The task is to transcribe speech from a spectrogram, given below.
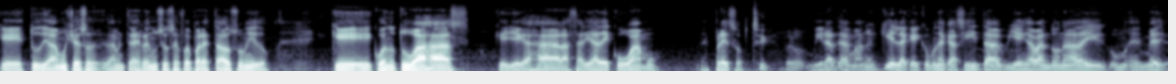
que estudiaba mucho eso, lamentablemente renunció, se fue para Estados Unidos, que cuando tú bajas, que llegas a la salida de Coamo, expreso, Sí. pero mírate a mano izquierda, que hay como una casita bien abandonada y como en medio,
